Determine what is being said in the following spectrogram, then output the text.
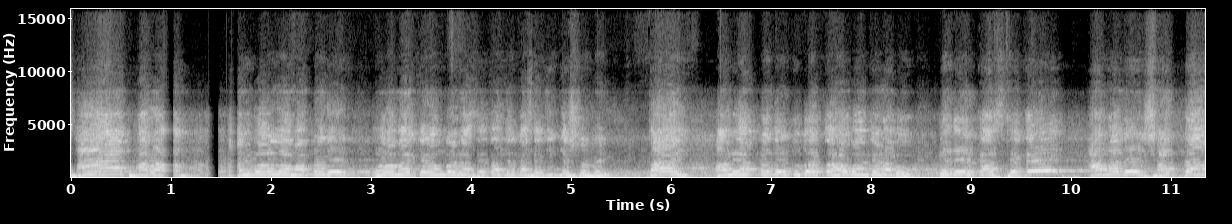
সাপ হারাম। আমি বললাম আপনাদের ওলামায় কেরমগণ আছে তাদের কাছে জিজ্ঞেস করবেন। তাই আমি আপনাদের দুদার্ত আহ্বান জানাব এদের কাছ থেকে আমাদের সাবধান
